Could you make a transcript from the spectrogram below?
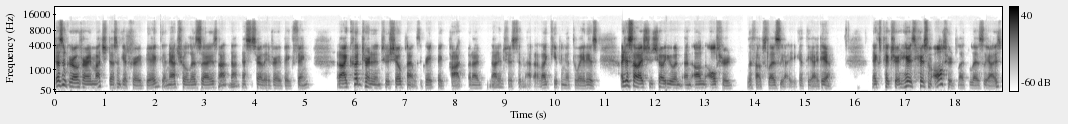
doesn't grow very much, doesn't get very big. A natural lesliei is not, not necessarily a very big thing. I could turn it into a show plant with a great big pot, but I'm not interested in that. I like keeping it the way it is. I just thought I should show you an, an unaltered Lithops lesliei. You get the idea. Next picture. Here's here's some altered lesliei's.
